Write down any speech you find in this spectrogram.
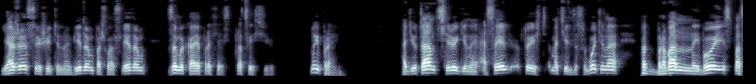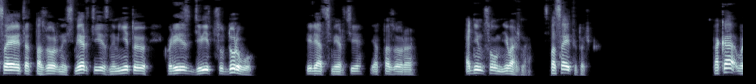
Я же с решительным видом пошла следом, замыкая процессию. Ну и правильно. Адъютант Серегина Асель, то есть Матильда Субботина, под барабанный бой спасает от позорной смерти знаменитую квалист-девицу Дурову. Или от смерти и от позора. Одним словом, неважно. Спасает и точка. Пока в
